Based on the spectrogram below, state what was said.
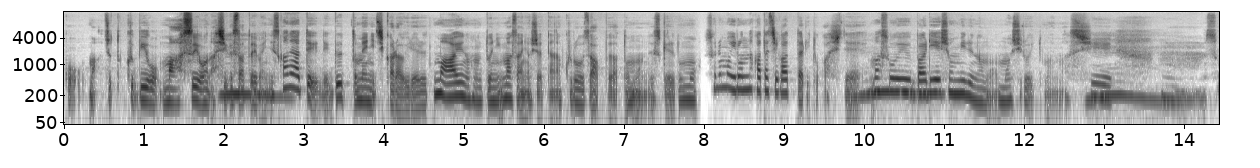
こう、まあ、ちょっと首を回すような仕草といえばいいんですかね、あってでぐっと目に力を入れる、まあ、ああいうの本当にまさにおっしゃったようなクローズアップだと思うんですけれどもそれもいろんな形があったりとかして、まあ、そういうバリエーション見るのも面白いと思いますし、うん、そ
